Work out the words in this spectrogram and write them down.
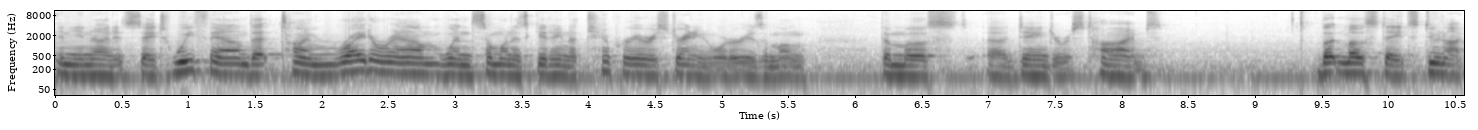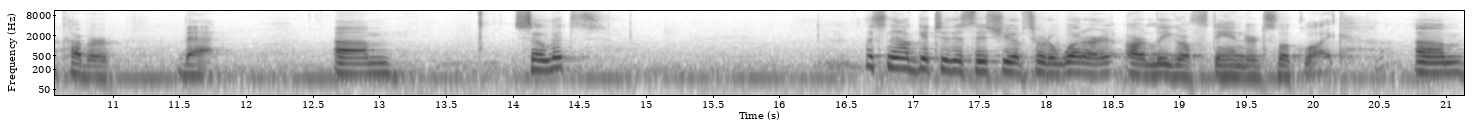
in the United States. We found that time right around when someone is getting a temporary restraining order is among the most uh, dangerous times. But most states do not cover that. Um, so let's let's now get to this issue of sort of what our, our legal standards look like. Um,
